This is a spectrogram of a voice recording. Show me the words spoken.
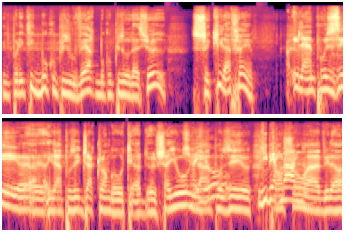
une politique beaucoup plus ouverte, beaucoup plus audacieuse, ce qu'il a fait. Il a imposé. Euh, il a imposé Jack Lang au théâtre de Chaillot, il a imposé euh, Planchon à, Villa,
